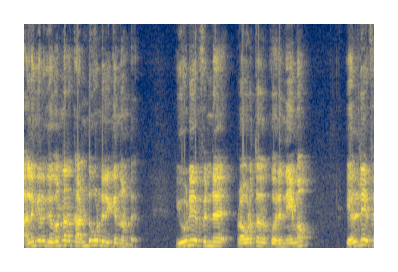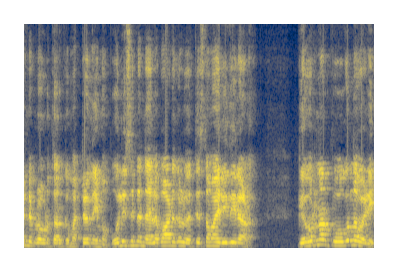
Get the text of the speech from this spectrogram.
അല്ലെങ്കിൽ ഗവർണർ കണ്ടുകൊണ്ടിരിക്കുന്നുണ്ട്. യു ഡി എഫിന്റെ പ്രവർത്തകർക്ക് ഒരു നിയമം എൽ ഡി എഫിന്റെ പ്രവർത്തകർക്ക് മറ്റൊരു നിയമം. പോലീസിന്റെ നിലപാടുകൾ വ്യത്യസ്തമായ രീതിയിലാണ്. ഗവർണർ പോകുന്ന വഴി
